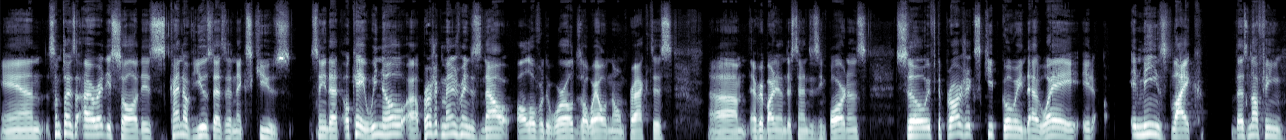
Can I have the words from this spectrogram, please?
And sometimes I already saw this kind of used as an excuse, saying that, okay, we know uh, project management is now all over the world, it's a well known practice. Um, everybody understands its importance. So if the projects keep going that way, it it means like there's nothing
